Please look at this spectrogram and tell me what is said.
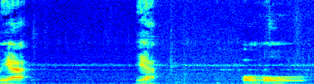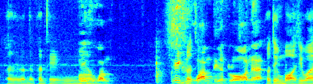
นี่ฮะเนี่ยโอ้โหเออแล้วก็ถึงบนี่อคือกความ นี่คือความเดือดร้อนนะก็ถึงบอกที่ว่า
